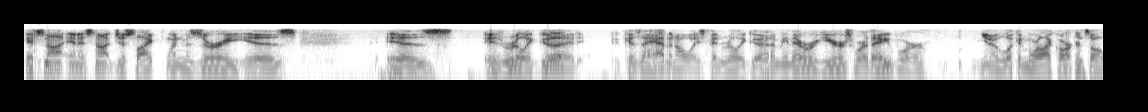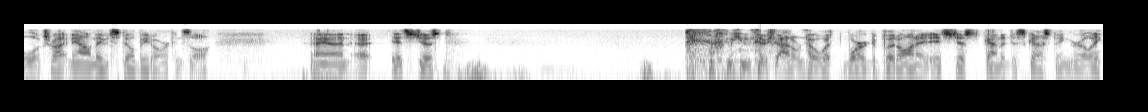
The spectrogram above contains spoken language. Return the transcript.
it's not, and it's not just like when Missouri is is is really good because they haven't always been really good. I mean, there were years where they were, you know, looking more like Arkansas looks right now, and they would still beat Arkansas. And uh, it's just, I mean, there's I don't know what word to put on it. It's just kind of disgusting, really,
